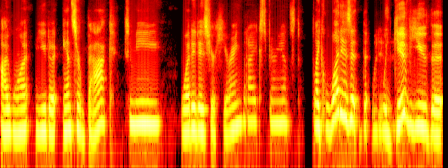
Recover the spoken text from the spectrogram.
I want you to answer back to me what it is you're hearing that I experienced? Like what is it that is would it? give you the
